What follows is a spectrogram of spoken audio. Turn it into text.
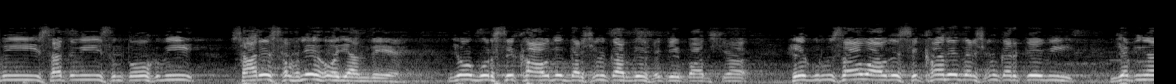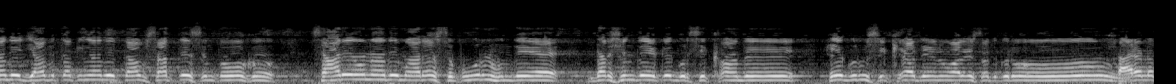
ਵੀ ਸਤ ਵੀ ਸੰਤੋਖ ਵੀ ਸਾਰੇ ਸਫਲੇ ਹੋ ਜਾਂਦੇ ਆ। ਜੋ ਗੁਰਸਿੱਖ ਆਪਦੇ ਦਰਸ਼ਨ ਕਰਦੇ ਸੱਚੇ ਪਾਤਸ਼ਾਹ हे ਗੁਰੂ ਸਾਹਿਬ ਆਪਦੇ ਸਿੱਖਾਂ ਦੇ ਦਰਸ਼ਨ ਕਰਕੇ ਵੀ ਜਪੀਆਂ ਦੇ ਜਪ ਤਪੀਆਂ ਦੇ ਤਪ ਸਤ ਸੰਤੋਖ ਸਾਰੇ ਉਹਨਾਂ ਦੇ ਮਾਰੇ ਸੰਪੂਰਨ ਹੁੰਦੇ ਐ ਦਰਸ਼ਨ ਦੇ ਕੇ ਗੁਰਸਿੱਖਾਂ ਦੇ। हे ਗੁਰੂ ਸਿੱਖਿਆ ਦੇਣ ਵਾਲੇ ਸਤਿਗੁਰੂ। ਸਰਨ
